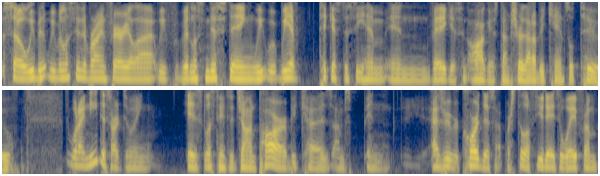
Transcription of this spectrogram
So we've been we've been listening to Bryan Ferry a lot. We've been listening to Sting. We we we have tickets to see him in Vegas in August. I'm sure that'll be canceled too. What I need to start doing is listening to John Parr because I'm in as we record this, we're still a few days away from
